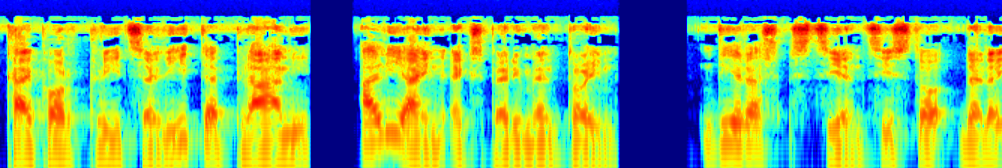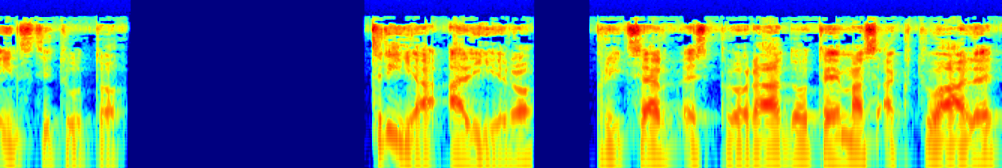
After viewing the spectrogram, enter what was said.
cae por pli celite plani aliaen experimentoin, diras sciencisto de la instituto. Tria aliro pri CERB esplorado temas actuale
